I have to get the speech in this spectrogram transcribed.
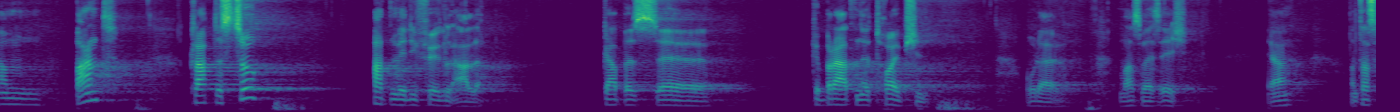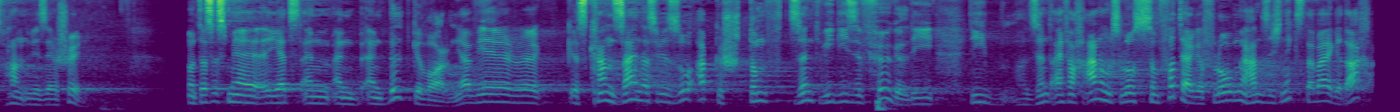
am Band, klappt es zu hatten wir die Vögel alle. Gab es äh, gebratene Täubchen oder was weiß ich. Ja? Und das fanden wir sehr schön. Und das ist mir jetzt ein, ein, ein Bild geworden. Ja? Wir, äh, es kann sein, dass wir so abgestumpft sind wie diese Vögel. Die, die sind einfach ahnungslos zum Futter geflogen, haben sich nichts dabei gedacht.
